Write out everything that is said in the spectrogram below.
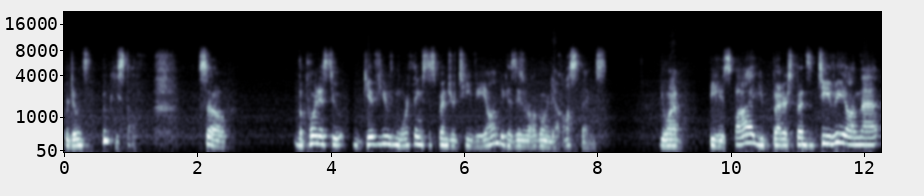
we're doing spooky stuff. So the point is to give you more things to spend your TV on because these are all going to Yep. cost things. You want to be a spy, you better spend some TV on that.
